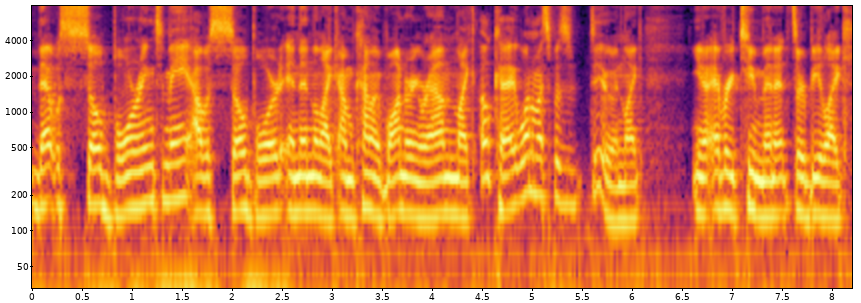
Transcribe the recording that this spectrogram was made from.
that was so boring to me. I was so bored and then like I'm kind of wandering around and like, okay, what am I supposed to do? And like you know, every two minutes there'd be like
